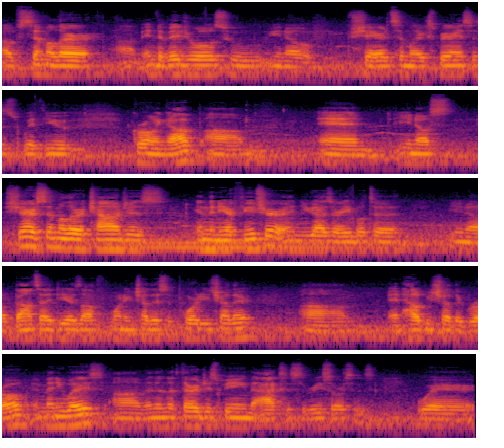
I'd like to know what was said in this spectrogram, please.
of similar um, individuals who you know shared similar experiences with you growing up, um, and you know share similar challenges in the near future, and you guys are able to, you know, bounce ideas off one each other, support each other, um, and help each other grow in many ways. Um, and then the third just being the access to resources, where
